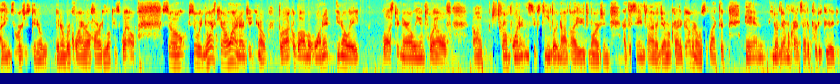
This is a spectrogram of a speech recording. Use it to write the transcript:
I think Georgia's going to going to require a hard look as well. So, so in North Carolina, you know, Barack Obama won it in 08 lost it narrowly in 12. Uh, Trump won it in 16, but not by a huge margin. At the same time, a Democratic governor was elected, and you know Democrats had a pretty good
